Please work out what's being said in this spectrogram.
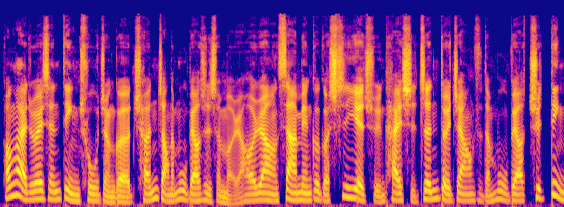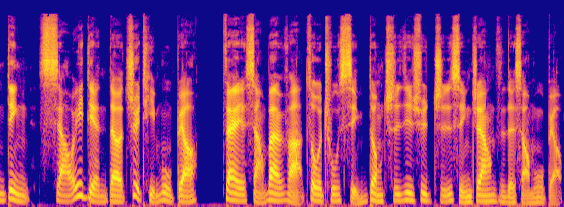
红海就会先定出整个成长的目标是什么，然后让下面各个事业群开始针对这样子的目标去定定小一点的具体目标。再想办法做出行动，实际去执行这样子的小目标。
